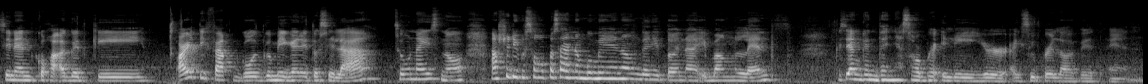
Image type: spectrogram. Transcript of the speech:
sinend ko kaagad kay Artifact Gold. Gumiganito sila. So nice, no? Actually, gusto ko pa sanang bumili ng ganito na ibang length. Kasi ang ganda niya, sobra i-layer. I super love it. Ayan.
